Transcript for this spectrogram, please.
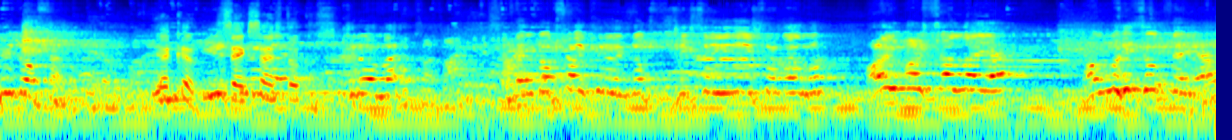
1.90. Yakın. 100 89. Kilo var. Ben 90 kiloyum. 87 yaşında adamım. Ay maşallah ya. Vallahi çok da ya.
